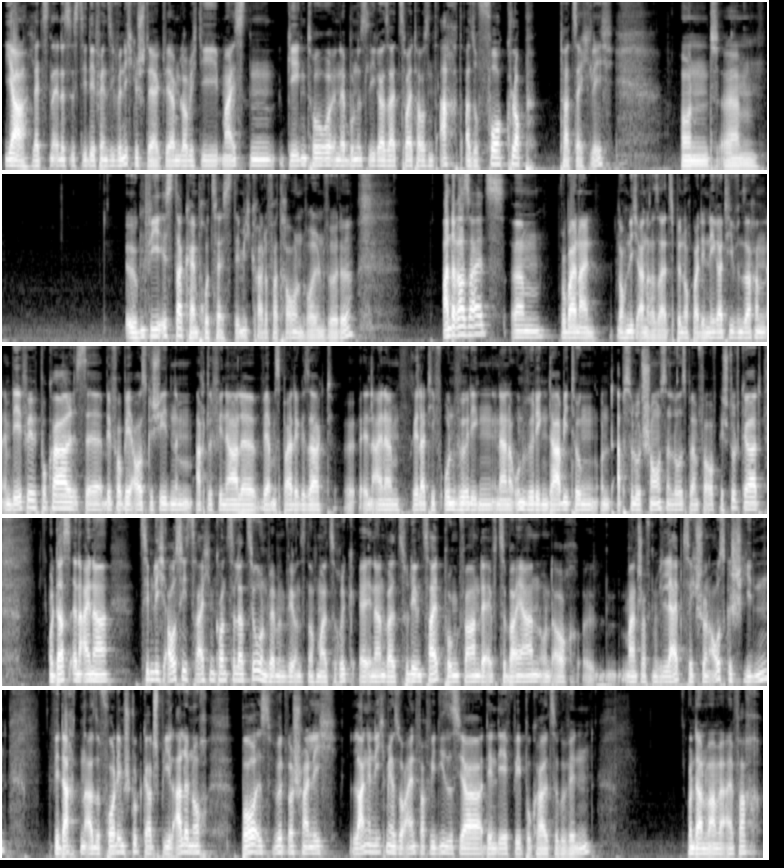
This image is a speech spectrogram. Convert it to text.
ja, letzten Endes ist die Defensive nicht gestärkt. Wir haben, glaube ich, die meisten Gegentore in der Bundesliga seit 2008, also vor Klopp tatsächlich. Und ähm, irgendwie ist da kein Prozess, dem ich gerade vertrauen wollen würde. Andererseits, ähm, wobei nein, noch nicht andererseits, bin noch bei den negativen Sachen. Im DFB-Pokal ist der BVB ausgeschieden im Achtelfinale, wir haben es beide gesagt, äh, in einem relativ unwürdigen, in einer unwürdigen Darbietung und absolut chancenlos beim VfB Stuttgart. Und das in einer ziemlich aussichtsreichen Konstellation, wenn wir uns nochmal zurückerinnern, weil zu dem Zeitpunkt waren der FC Bayern und auch äh, Mannschaften wie Leipzig schon ausgeschieden. Wir dachten also vor dem Stuttgart-Spiel alle noch, boah, es wird wahrscheinlich lange nicht mehr so einfach wie dieses Jahr den DFB-Pokal zu gewinnen. Und dann waren wir einfach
